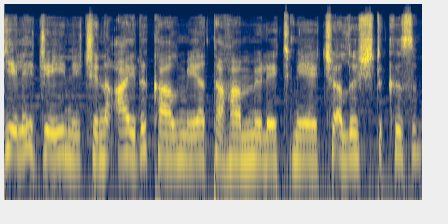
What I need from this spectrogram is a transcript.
geleceğin için ayrı kalmaya tahammül etmeye çalıştı kızım.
